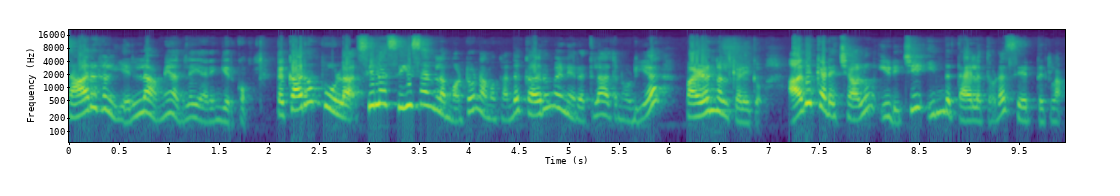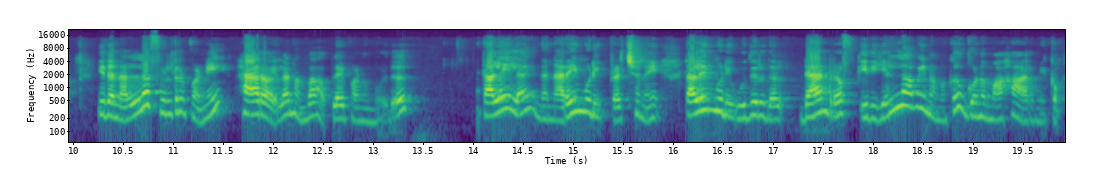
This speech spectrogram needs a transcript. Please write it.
சாறுகள் எல்லாமே அதில் இறங்கியிருக்கும். இந்த கரும்பூலா சில சீசனில் மட்டும் நமக்கு அந்த கருமை நிறத்தில் அதனுடைய பழங்கள் கிடைக்கும். அது கிடைச்சாலும் இடித்து இந்த தைலத்தோட சேர்த்துக்கலாம். இதை நல்லா ஃபில்டர் பண்ணி ஹேர் ஆயிலை நம்ம அப்ளை பண்ணும்போது தலையில் இந்த நரைமுடி பிரச்சனை தலைமுடி உதிர்தல் டேண்ட்ரஃப் இது எல்லாமே நமக்கு குணமாக ஆரம்பிக்கும்.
